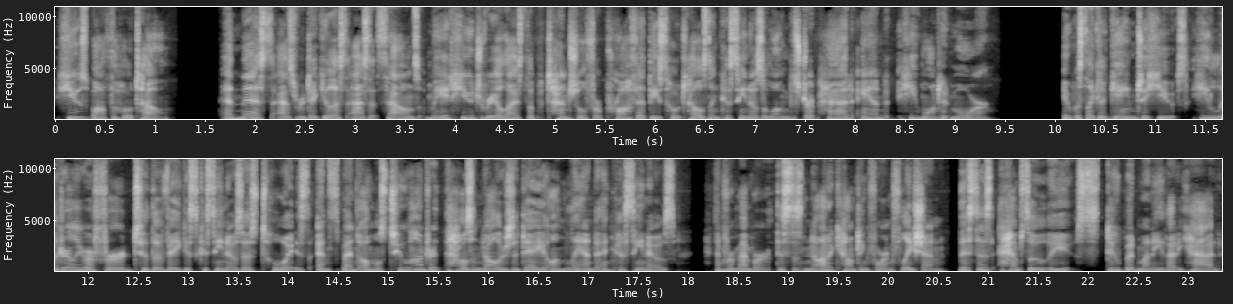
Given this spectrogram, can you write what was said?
Hughes bought the hotel. And this, as ridiculous as it sounds, made Hughes realize the potential for profit these hotels and casinos along the strip had, and he wanted more. It was like a game to Hughes. He literally referred to the Vegas casinos as toys and spent almost $200,000 a day on land and casinos. And remember, this is not accounting for inflation. This is absolutely stupid money that he had.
